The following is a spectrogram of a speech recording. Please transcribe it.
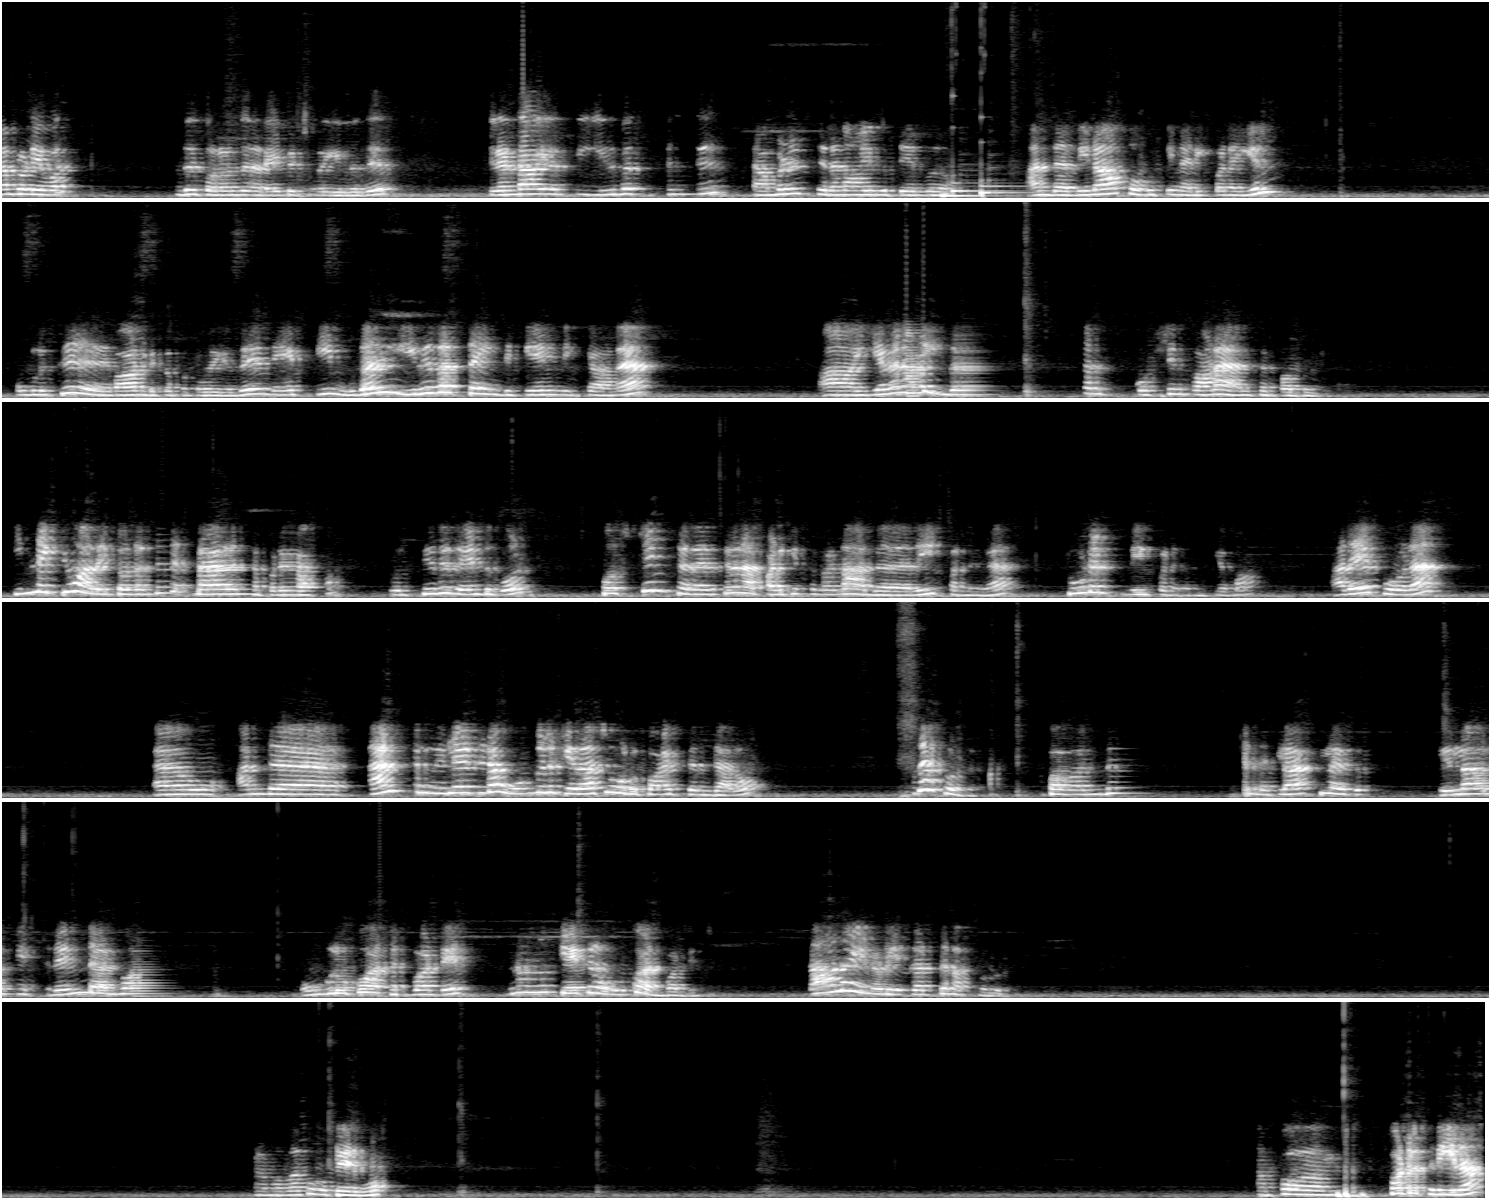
நம்மளுடைய வந்து தொடர்ந்து நடைபெற்று வருகிறது. இரண்டாயிரத்தி இருபத்தி ரெண்டு தமிழ் திறனாய்வு தேர்வு அந்த வினா தொகுப்பின் அடிப்படையில் உங்களுக்கு பாடம் எடுக்கப்பட்டு வருகிறது. நேற்று முதல் இருபத்தைந்து கேள்விக்கான ஆஹ், எதனால இந்த கொஸ்டின்கான ஆன்சர் பார்த்துருக்கோம் இன்னைக்கும் அதை தொடர்ந்து பேலன்ஸ் அப்படியே ஒரு சிறு வேண்டுகோள் கொஸ்டின் சில இடத்துல நான் படிக்க சொன்னேன்னா அதை ரீட் பண்ணுங்க. ஸ்டூடெண்ட்ஸ் ரீட் பண்ணுங்க முக்கியமா. அதே போல ஆஹ், அந்த ஆன்சர் ரிலேட்டடா உங்களுக்கு ஏதாச்சும் ஒரு பாயிண்ட் தெரிஞ்சாலும் சொல்றேன் இப்ப வந்து இந்த கிளாஸ்ல எல்லாருமே ரெண்டு அட்வான்ஸ் உங்களுக்கும் அட்வான்டேஜ் இன்னொன்னு கேட்கறவங்களுக்கும் அட்வான்டேஜ் நானும் என்னுடைய கருத்தை நான் சொல்லுவேன் நம்ம வகுப்பு போயிடுவோம். அப்போ போட்டோ தெரியுதா?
